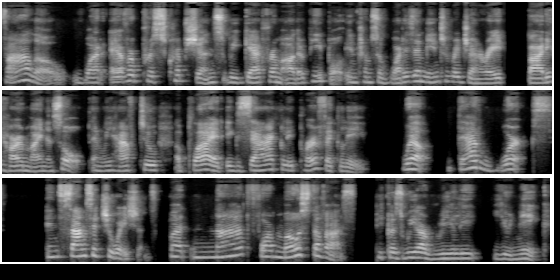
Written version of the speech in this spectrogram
follow whatever prescriptions we get from other people in terms of what does it mean to regenerate body, heart, mind, and soul. And we have to apply it exactly perfectly. Well, that works in some situations, but not for most of us because we are really unique.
